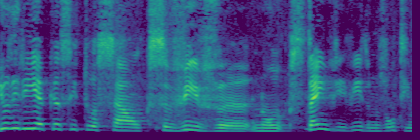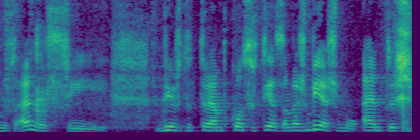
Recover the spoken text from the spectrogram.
Eu diria que a situação que se vive, no, que se tem vivido nos últimos anos, e desde Trump com certeza, mas mesmo antes,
